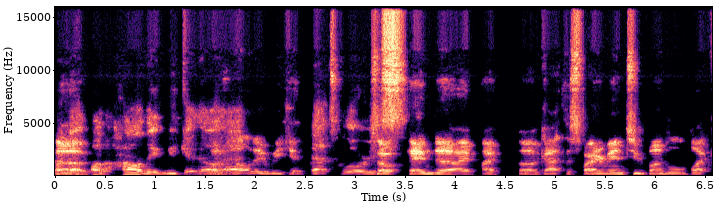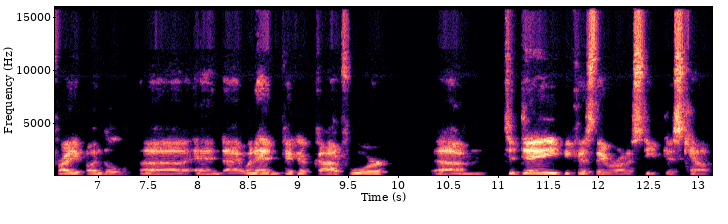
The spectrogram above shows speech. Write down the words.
on, uh, a, on a holiday weekend. Oh, on a holiday weekend. that's glorious. So and uh, I, I uh, got the Spider-Man 2 bundle, Black Friday bundle, uh, and I went ahead and picked up God of War um, today because they were on a steep discount.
